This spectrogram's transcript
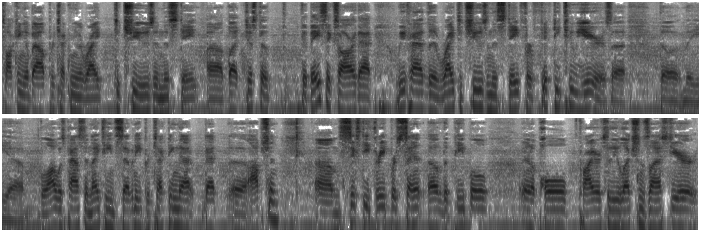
talking about protecting the right to choose in this state. Uh, but just the, the basics are that we've had the right to choose in this state for 52 years. Uh, the the, uh, the law was passed in 1970, protecting that that uh, option. Um, 63% of the people in a poll prior to the elections last year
